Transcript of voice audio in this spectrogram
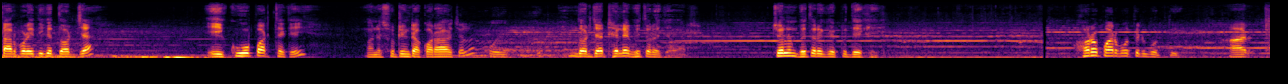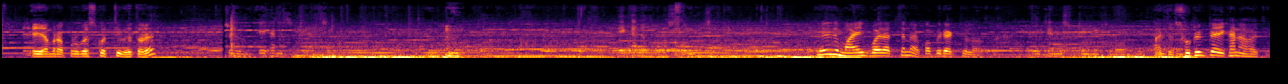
তারপর এদিকে দরজা, এই কুয়ো পার থেকেই মানে শুটিংটা করা হয়েছিল, ওই দরজা ঠেলে ভিতরে যাওয়ার। চলুন ভেতরে গিয়ে একটু দেখি। হর পার্বতীর মূর্তি। আর এই আমরা প্রবেশ করছি ভেতরে। এখানে এই যে মাইক বাজাচ্ছে না কপিরাইট চলে আসবে। আচ্ছা শুটিংটা এখানে হয়েছে।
